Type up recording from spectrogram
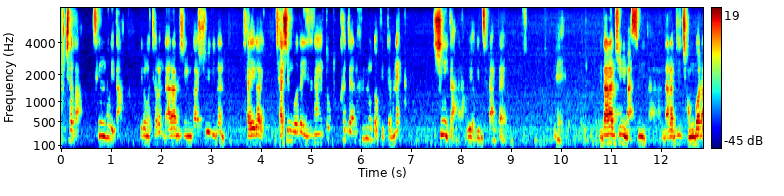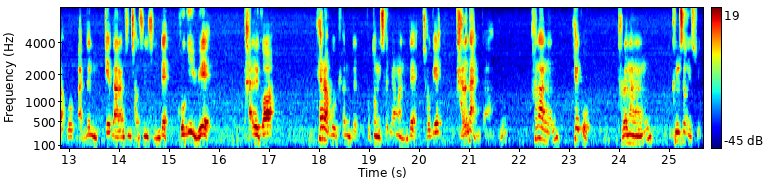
부처다, 생물이다 이런 것처럼 나람신과 슈기는 자기가 자신보다 이 세상에 똑똑한 자는 한 명도 없기 때문에 신이다라고 여긴 사람다. 네. 나람신이 맞습니다. 나람신 정벌하고 만든 게 나람신 정신신인데 거기 위에 달과 해라고 표현을 보통 설명하는데 저게 달은 아니다. 하나는 해고 다른 하나는 금성일 수 있다.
